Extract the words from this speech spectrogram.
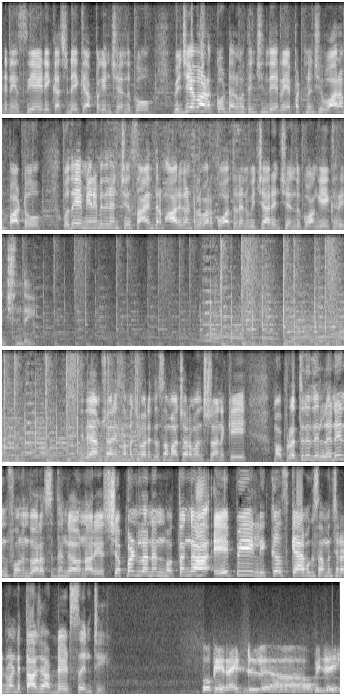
రెడ్డిని సిఐడి కస్టడీకి అప్పగించేందుకు విజయవాడ కోర్టు అనుమతించింది. రేపటి నుంచి వారం పాటు ఉదయం ఎనిమిది నుంచి సాయంత్రం ఆరు గంటల వరకు అతడిని విచారించేందుకు అంగీకరించింది. ఇదే అంశానికి సంబంధించి మరింత సమాచారం అందించడానికి మా ప్రతినిధి లెనిన్ ఫోన్ ద్వారా సిద్ధంగా ఉన్నారు. చెప్పండి లెనిన్ మొత్తంగా ఏపీ లిక్కర్ స్కామ్కి సంబంధించినటువంటి తాజా అప్డేట్స్ ఏంటి? ఓకే రైట్ uh, విజయ్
